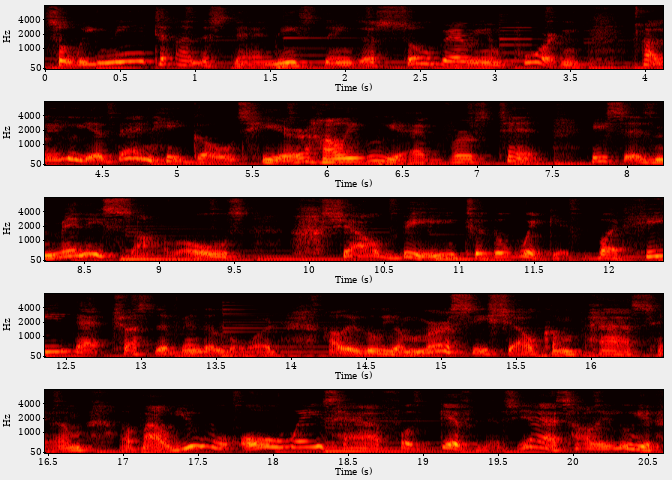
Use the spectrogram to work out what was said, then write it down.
So we need to understand these things are so very important. Hallelujah. Then he goes here, hallelujah, at verse 10. He says, Many sorrows shall be to the wicked, but he that trusteth in the Lord, hallelujah, mercy shall compass him about. You will always have forgiveness. Yes, hallelujah.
